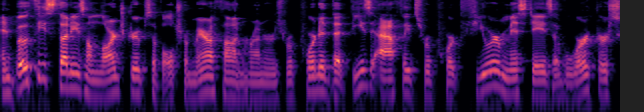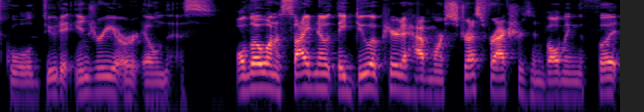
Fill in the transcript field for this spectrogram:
And both these studies on large groups of ultramarathon runners reported that these athletes report fewer missed days of work or school due to injury or illness. Although on a side note, they do appear to have more stress fractures involving the foot,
